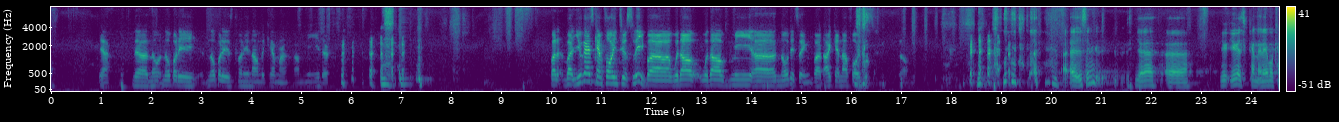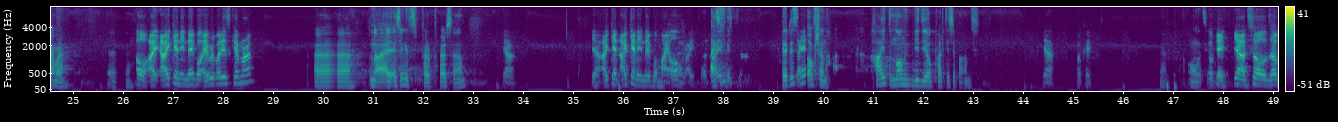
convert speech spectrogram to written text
Yeah, there are no nobody nobody is turning on the camera. Uh, me either. but but you guys can fall into sleep uh, without without me uh, noticing. But I cannot fall into sleep. So. I think, yeah, uh, you, you guys can enable camera. Uh, Oh, I I can enable everybody's camera. uh, no, I, I think it's per person. Yeah. Yeah, I can I can enable my own, right? But I think it- There is I- option hide non-video participants. yeah. Okay. Yeah. Okay, yeah, so the,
